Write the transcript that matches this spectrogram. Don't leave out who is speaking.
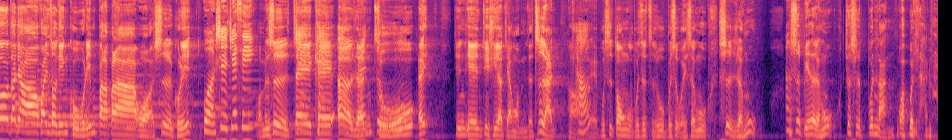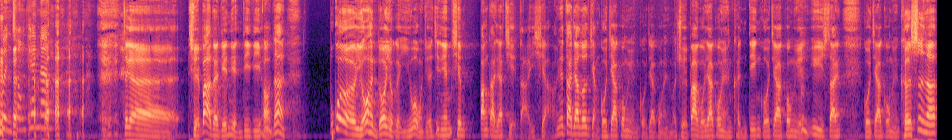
Speaker 1: Hello，大家好，欢迎收听苦林巴拉巴拉，我是苦林，
Speaker 2: 我是 Jessie，
Speaker 1: 我们是 JK 二人组。哎，今天继续要讲我们的自然，
Speaker 2: 好，
Speaker 1: 不是动物，不是植物，不是微生物，是人物，不是别的人物，就是本人，我本人，
Speaker 2: 本从天呢？
Speaker 1: 这个学霸的点点滴滴哈，那不过有很多人有个疑问，我觉得今天先。帮大家解答一下，因为大家都讲国家公园，国家公园什么雪霸国家公园、垦丁国家公园、玉山国家公园，可是呢，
